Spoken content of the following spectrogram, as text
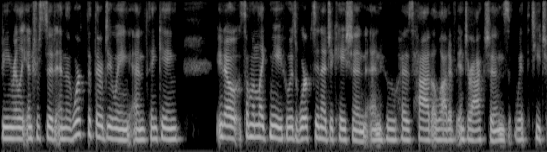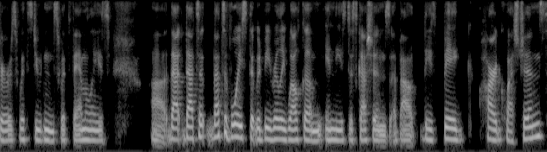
being really interested in the work that they're doing and thinking you know someone like me who has worked in education and who has had a lot of interactions with teachers with students with families uh, that that's a that's a voice that would be really welcome in these discussions about these big hard questions.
